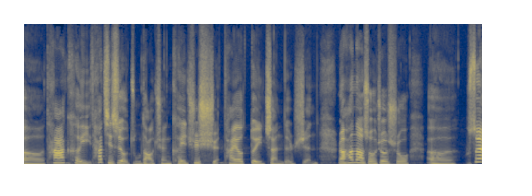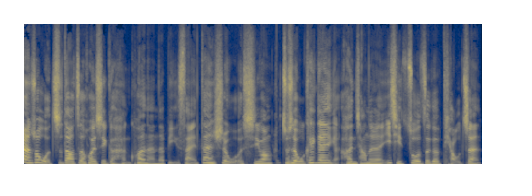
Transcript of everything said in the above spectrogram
呃，他可以，他其实有主导权，可以去选他要对战的人。然后他那时候就说：“呃，虽然说我知道这会是一个很困难的比赛，但是我希望就是我可以跟很强的人一起做这个挑战，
